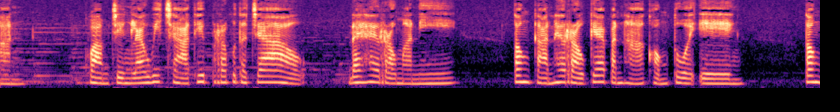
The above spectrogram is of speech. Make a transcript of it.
าน ความจริงแล้ววิชาที่พระพุทธเจ้า ได้ให้เรามานี้ ต้องการให้เราแก้ปัญหาของตัวเอง ต้อง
